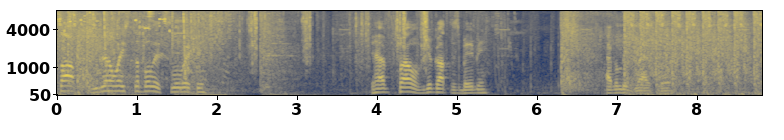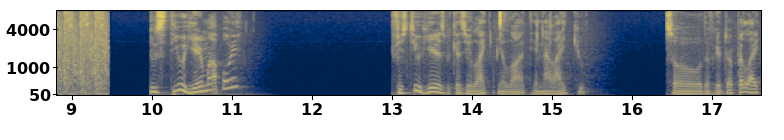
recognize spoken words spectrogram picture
Stop. You're gonna waste the bullets, Luifi. You have 12. You got this, baby. I believe last, bro. You still here, my boy? If you're still here, it's because you like me a lot and I like you. So don't forget to drop a like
